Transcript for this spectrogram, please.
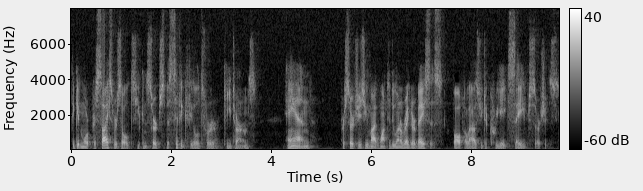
To get more precise results, you can search specific fields for key terms, and for searches you might want to do on a regular basis, Vault allows you to create saved searches.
